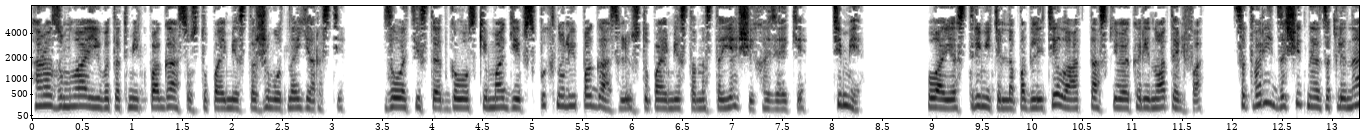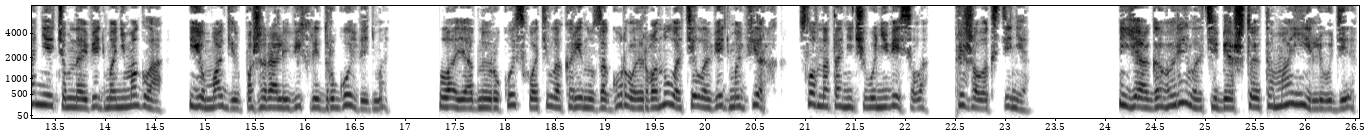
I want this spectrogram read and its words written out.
А разум Лаи в этот миг погас, уступая место животной ярости. Золотистые отголоски магии вспыхнули и погасли, уступая место настоящей хозяйке – тьме. Лая стремительно подлетела, оттаскивая Карину от эльфа. Сотворить защитное заклинание темная ведьма не могла, ее магию пожирали вихри другой ведьмы. Лая одной рукой схватила Карину за горло и рванула тело ведьмы вверх, словно та ничего не весила, прижала к стене. «Я говорила тебе, что это мои люди»,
